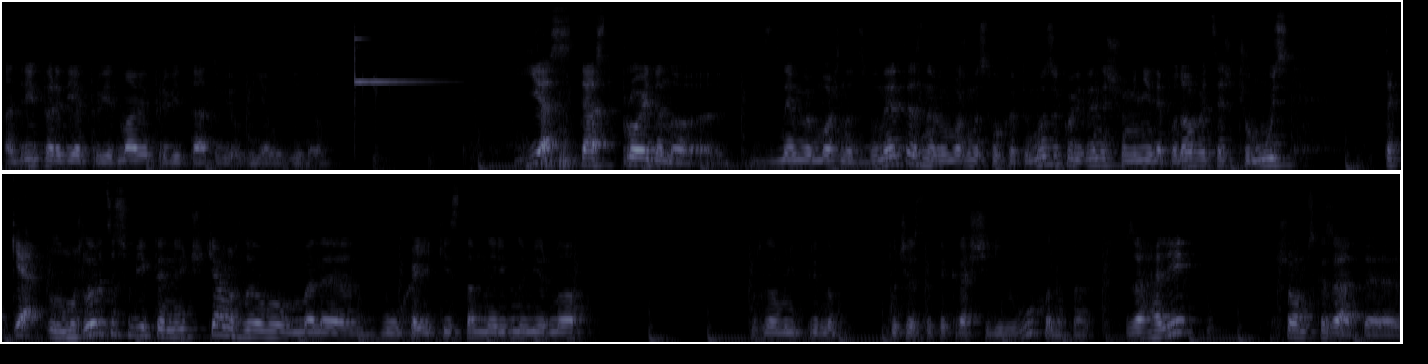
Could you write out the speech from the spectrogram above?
Андрій передає привіт мамі, привіт татові у моєму відео. Єс, тест пройдено. З ними можна дзвонити, з ними можна слухати музику. Єдине, що мені не подобається, чомусь таке. Ну, можливо, це суб'єктивне відчуття, можливо, в мене вуха якісь там нерівномірно Можливо, мені потрібно почистити краще ліве вухо, напевно. Взагалі, що вам сказати,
